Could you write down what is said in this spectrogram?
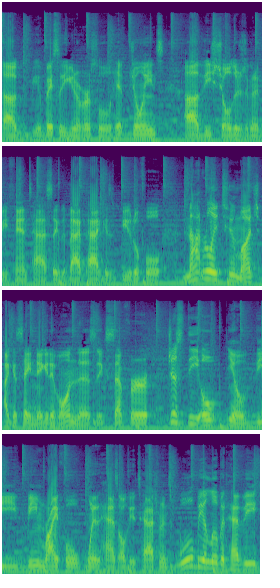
uh, basically universal hip joints. Uh, the shoulders are going to be fantastic. The backpack is beautiful. Not really too much I can say negative on this, except for just the you know the beam rifle when it has all the attachments will be a little bit heavy.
